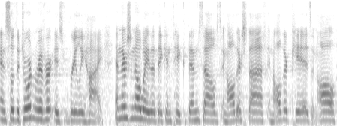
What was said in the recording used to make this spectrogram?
and so the Jordan River is really high. And there's no way that they can take themselves and all their stuff and all their kids and all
